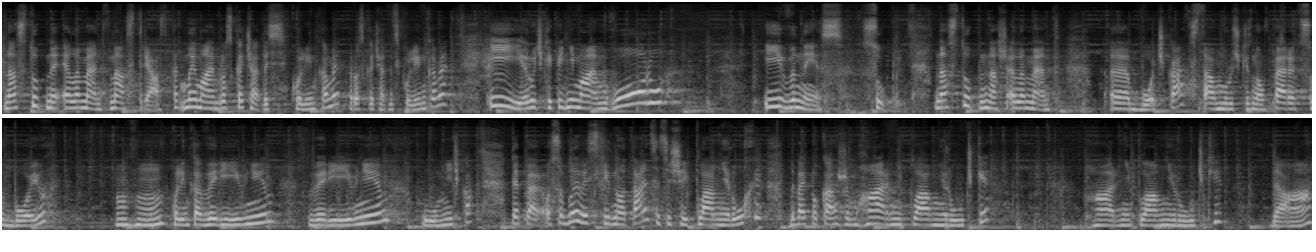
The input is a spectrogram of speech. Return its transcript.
Наступний елемент в нас тряска. Ми маємо розкачатись колінками, розкачатись колінками. І ручки піднімаємо вгору і вниз. Супер. Наступний наш елемент е, бочка. Ставимо ручки знову перед собою. Угу. Колінка вирівнюємо, вирівнюємо. Умнічка. Тепер особливість східного танцю це ще й плавні рухи. Давай покажемо гарні плавні ручки. Гарні плавні ручки. Да.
